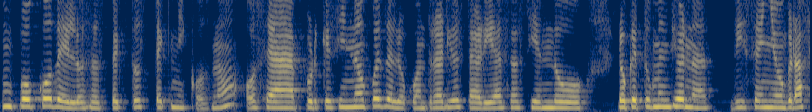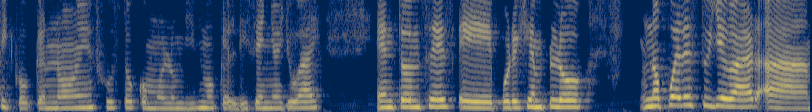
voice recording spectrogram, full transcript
un poco de los aspectos técnicos, ¿no? O sea, porque si no, pues de lo contrario estarías haciendo lo que tú mencionas, diseño gráfico, que no es justo como lo mismo que el diseño UI. Entonces, eh, por ejemplo, no puedes tú llegar a,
